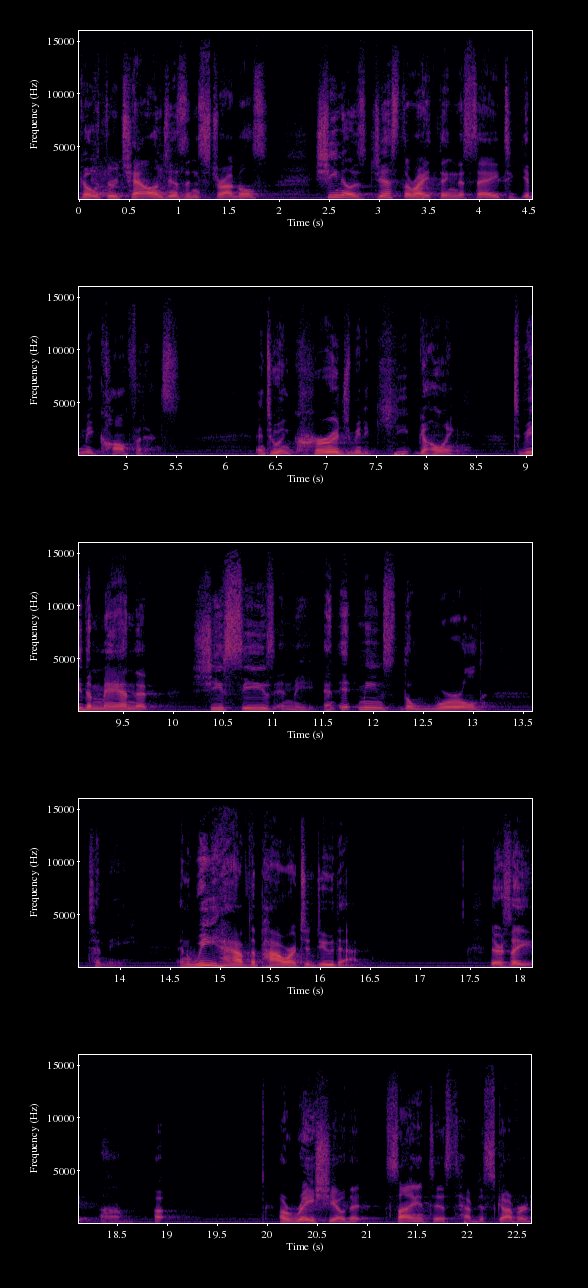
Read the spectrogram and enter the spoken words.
go through challenges and struggles, she knows just the right thing to say to give me confidence and to encourage me to keep going, to be the man that she sees in me. And it means the world to me. And we have the power to do that. There's a, um, a ratio that scientists have discovered.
